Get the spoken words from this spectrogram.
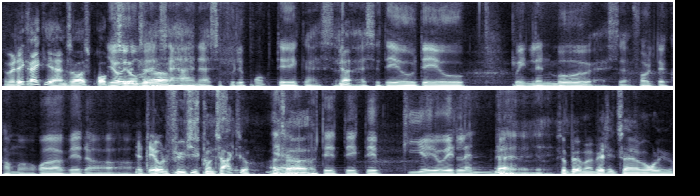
Men det er ikke rigtigt, at han så også brugte Jo, tiden jo, til men at... altså, han har selvfølgelig brugt det, ikke? Altså, Ja. altså det, er jo, det er jo på en eller anden måde, altså folk, der kommer og rører ved dig. Og, Ja, det er jo en fysisk kontakt, jo. Altså, ja, og det, det, det giver jo et eller andet... Ja. Øh, så bliver man virkelig taget alvorligt, jo.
